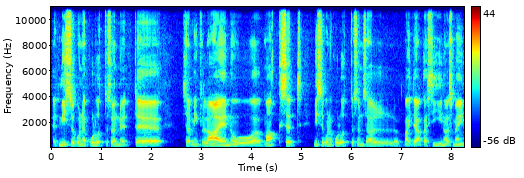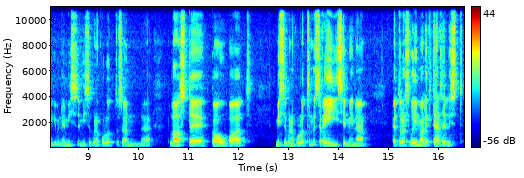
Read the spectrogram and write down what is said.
et missugune kulutus on nüüd äh, seal mingi laenumaksed, missugune kulutus on seal, ma ei tea, kasiinos mängimine, mis, missugune kulutus on äh, laste, kaubad, missugune kulutus on reisimine, et oleks võimalik teha sellist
